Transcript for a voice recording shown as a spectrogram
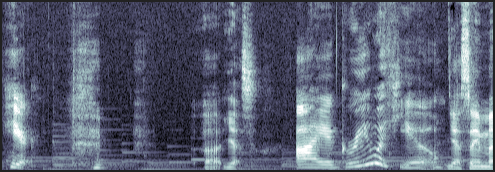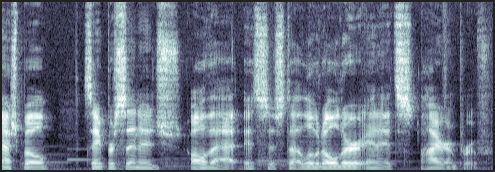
Here. Uh, yes. I agree with you. Yeah, same mash bill, same percentage, all that. It's just a little bit older and it's higher in proof.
